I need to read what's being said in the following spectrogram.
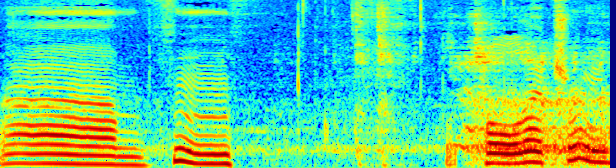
Um, hmm. Pull that train.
